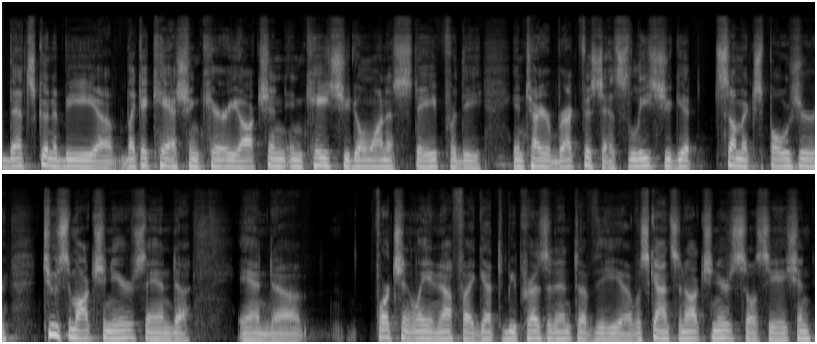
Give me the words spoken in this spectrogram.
that's going to be uh, like a cash and carry auction in case you don't want to stay for the entire breakfast. At least you get some exposure to some auctioneers, and uh, and uh, fortunately enough, I got to be president of the uh, Wisconsin Auctioneers Association,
